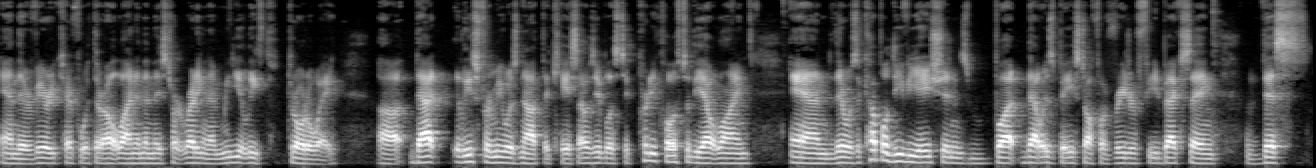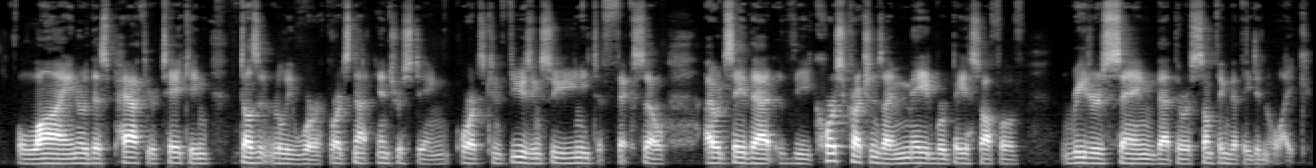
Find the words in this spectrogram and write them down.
and they're very careful with their outline and then they start writing and immediately throw it away. Uh, that, at least for me, was not the case. I was able to stick pretty close to the outline and there was a couple deviations, but that was based off of reader feedback saying this line or this path you're taking doesn't really work or it's not interesting or it's confusing so you need to fix so i would say that the course corrections i made were based off of readers saying that there was something that they didn't like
